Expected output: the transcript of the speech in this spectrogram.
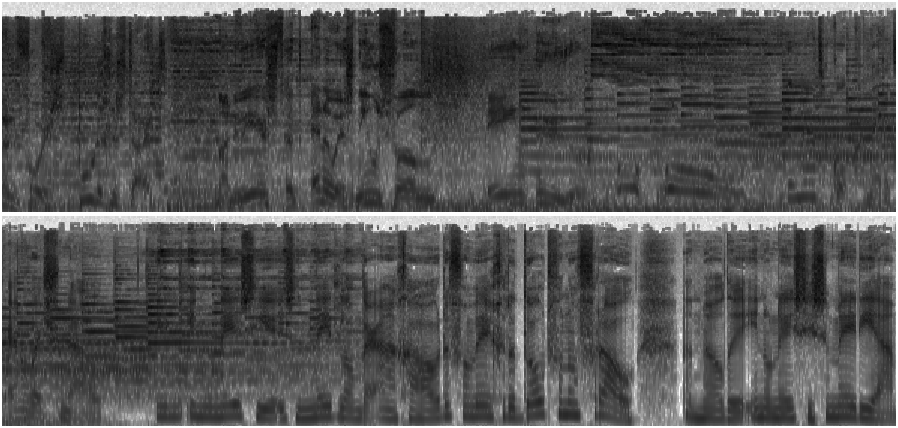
Een voorspoedige start. Maar nu eerst het NOS nieuws van 1 uur. Ho, ho. Renate Kok met het NOS Journaal. In Indonesië is een Nederlander aangehouden vanwege de dood van een vrouw. Dat melden Indonesische media.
